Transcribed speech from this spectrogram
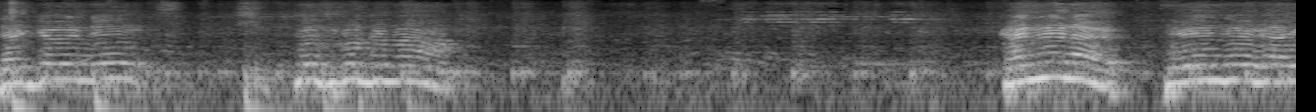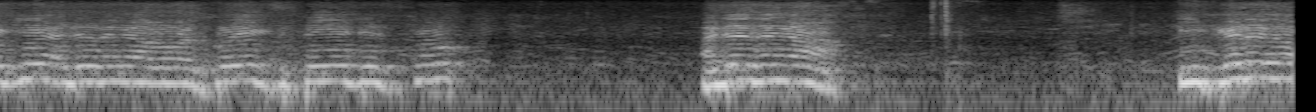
దగ్గరుండి చూసుకుంటున్న కన్వీనర్ చిరంజీవి గారికి అదేవిధంగా వాళ్ళ కోయిక్స్ పీఈటీస్కు అదేవిధంగా ఈ క్రీడలో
